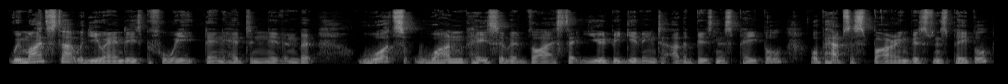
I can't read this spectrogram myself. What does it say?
we might start with you, Andys, before we then head to Niven. But What's one piece of advice that you'd be giving to other business people, or perhaps aspiring business people,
